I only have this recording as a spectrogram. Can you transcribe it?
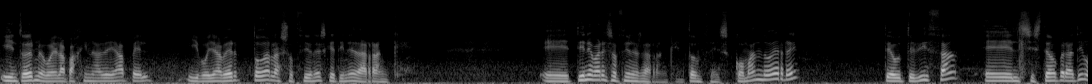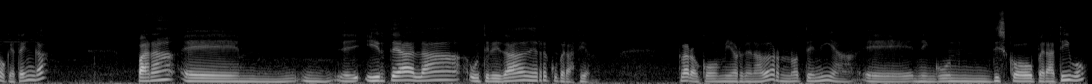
Y entonces me voy a la página de Apple y voy a ver todas las opciones que tiene de arranque. Eh, tiene varias opciones de arranque. Entonces, comando R te utiliza el sistema operativo que tenga para eh, irte a la utilidad de recuperación. Claro, como mi ordenador no tenía eh, ningún disco operativo,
